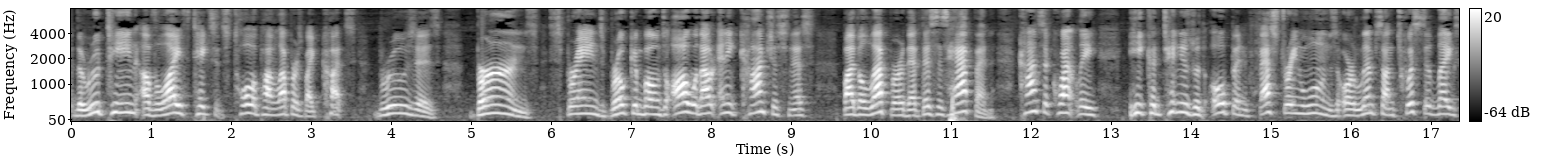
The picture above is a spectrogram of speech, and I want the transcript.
The routine of life takes its toll upon lepers by cuts, bruises, burns, sprains, broken bones, all without any consciousness by the leper that this has happened. Consequently, he continues with open, festering wounds or limps on twisted legs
